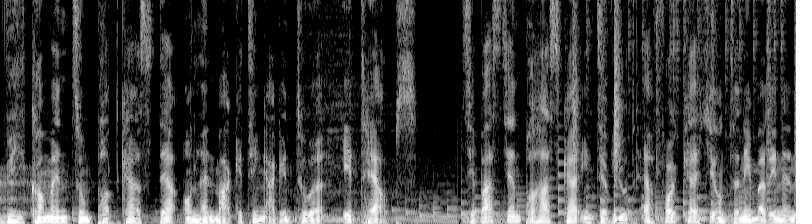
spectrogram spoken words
Willkommen zum Podcast der Online-Marketing-Agentur It Helps. Sebastian Prohaska interviewt erfolgreiche Unternehmerinnen,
